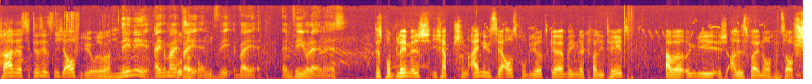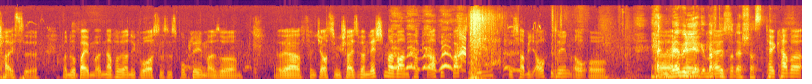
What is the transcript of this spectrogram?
Schade, dass ich das jetzt nicht auf Video, oder was? Nee, nee, allgemein bei. NW, bei NW oder NS. Das Problem ist, ich habe schon einiges sehr ausprobiert, gell, wegen der Qualität. Aber irgendwie ist alles bei Northern South scheiße. Und nur beim Napoleonic Wars, das ist das Problem. Also, ja, finde ich auch ziemlich scheiße. Beim letzten Mal waren ein paar Grafikbugs drin. Das habe ich auch gesehen. Oh oh. Er hat einen Äh, Rebel okay, hier gemacht und guys. wurde erschossen. Take cover.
